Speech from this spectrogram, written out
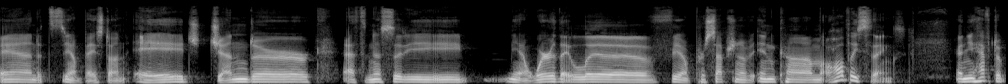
and it's you know based on age, gender, ethnicity, you know where they live, you know perception of income, all these things, and you have to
